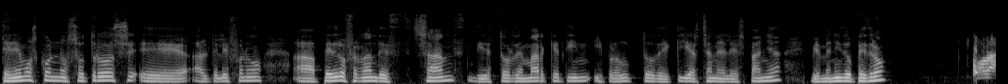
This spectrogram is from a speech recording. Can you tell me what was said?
Tenemos con nosotros al teléfono a Pedro Fernández Sanz, director de marketing y producto de Clear Channel España. Bienvenido, Pedro. Hola,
